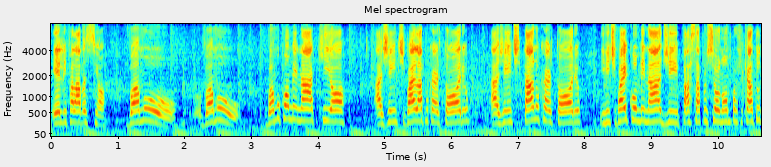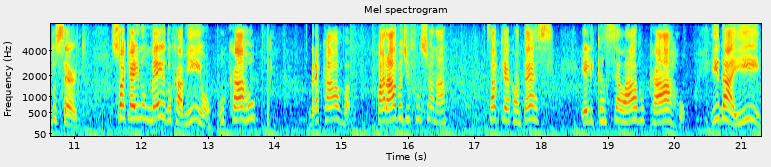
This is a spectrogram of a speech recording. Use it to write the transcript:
Ele falava assim, ó, vamos, vamos, vamos combinar aqui, ó. A gente vai lá pro cartório, a gente tá no cartório e a gente vai combinar de passar pro seu nome para ficar tudo certo. Só que aí no meio do caminho, o carro brecava, parava de funcionar. Sabe o que acontece? Ele cancelava o carro. E daí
